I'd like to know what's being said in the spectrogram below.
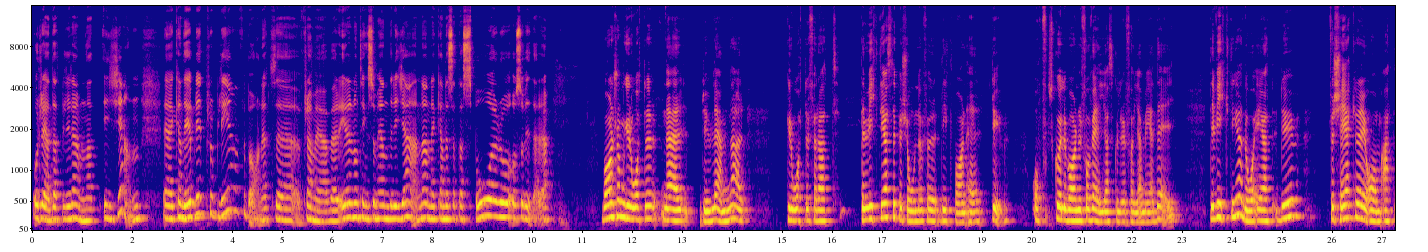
och rädd att bli lämnad igen. Eh, kan det bli ett problem för barnet eh, framöver? Är det någonting som händer i hjärnan? Kan det sätta spår och, och så vidare? Barn som gråter när du lämnar gråter för att den viktigaste personen för ditt barn är du. Och skulle barnet få välja skulle det följa med dig. Det viktiga då är att du försäkrar dig om att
